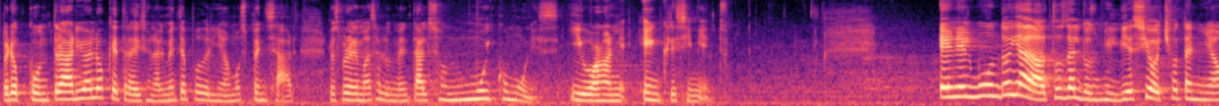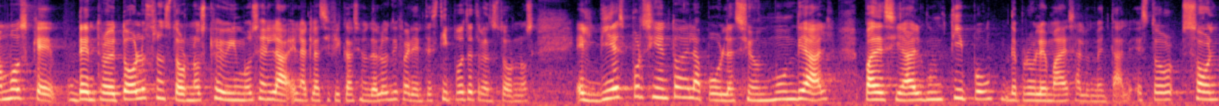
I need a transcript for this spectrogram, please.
pero contrario a lo que tradicionalmente podríamos pensar, los problemas de salud mental son muy comunes y van en crecimiento. En el mundo y a datos del 2018 teníamos que dentro de todos los trastornos que vimos en la, clasificación de los diferentes tipos de trastornos, el 10% de la población mundial padecía algún tipo de problema de salud mental. Esto son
